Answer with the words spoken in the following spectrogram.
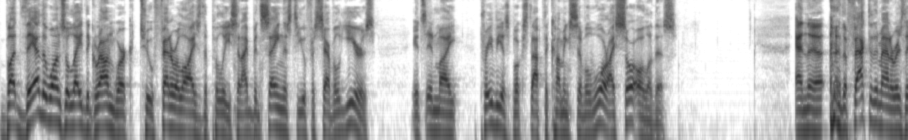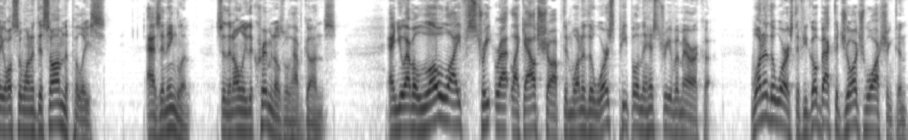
But they're the ones who laid the groundwork to federalize the police. And I've been saying this to you for several years. It's in my previous book, Stop the Coming Civil War. I saw all of this. And the, the fact of the matter is, they also want to disarm the police, as in England, so that only the criminals will have guns. And you have a low life street rat like Al Sharpton, one of the worst people in the history of America. One of the worst. If you go back to George Washington,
